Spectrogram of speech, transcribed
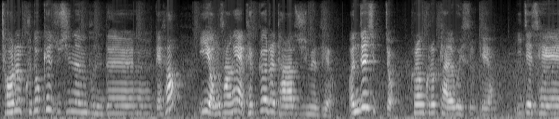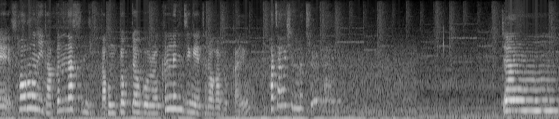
저를 구독해주시는 분들께서 이 영상에 댓글을 달아주시면 돼요. 완전 쉽죠? 그럼 그렇게 알고 있을게요. 이제 제 서론이 다 끝났으니까 본격적으로 클렌징에 들어가 볼까요? 화장실로 출발! 짠!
